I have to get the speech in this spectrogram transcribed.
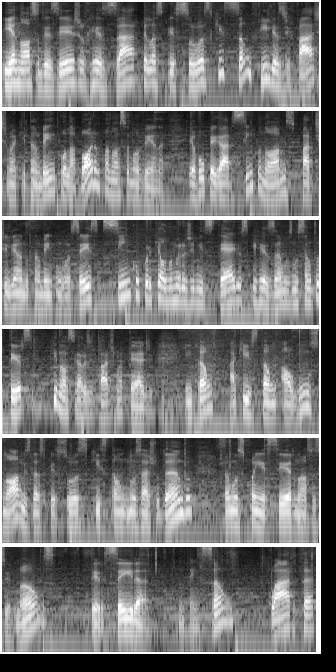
E é nosso desejo rezar pelas pessoas que são filhas de Fátima, que também colaboram com a nossa novena. Eu vou pegar cinco nomes, partilhando também com vocês, cinco porque é o número de mistérios que rezamos no Santo Terço, que Nossa Senhora de Fátima pede. Então, aqui estão alguns nomes das pessoas que estão nos ajudando. Vamos conhecer nossos irmãos. Terceira intenção, quarta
